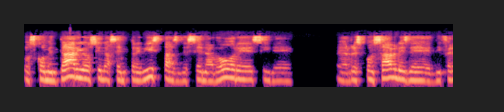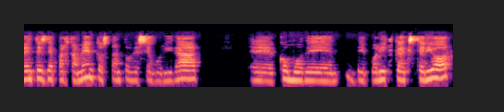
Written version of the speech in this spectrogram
los comentarios y las entrevistas de senadores y de eh, responsables de diferentes departamentos, tanto de seguridad eh, como de, política exterior,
